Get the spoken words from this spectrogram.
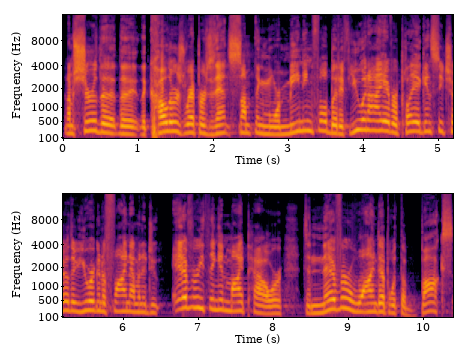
And I'm sure the, the, the colors represent something more meaningful, but if you and I ever play against each other, you are going to find I'm going to do everything in my power to never wind up with a box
